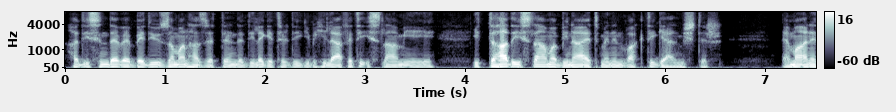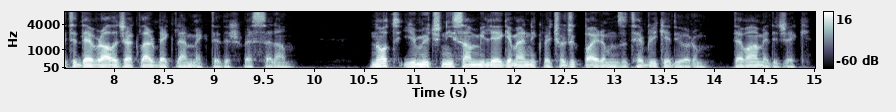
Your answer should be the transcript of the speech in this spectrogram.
hadisinde ve Bediüzzaman Hazretlerinde dile getirdiği gibi hilafeti İslamiye'yi, ittihad-ı İslam'a bina etmenin vakti gelmiştir. Emaneti devralacaklar beklenmektedir. Vesselam. Not 23 Nisan Milli Egemenlik ve Çocuk Bayramınızı tebrik ediyorum. Devam edecek.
